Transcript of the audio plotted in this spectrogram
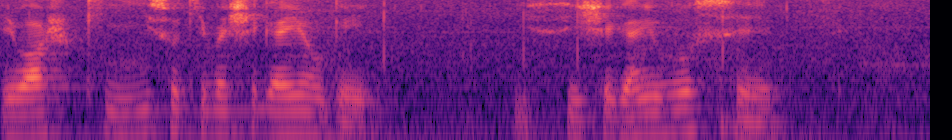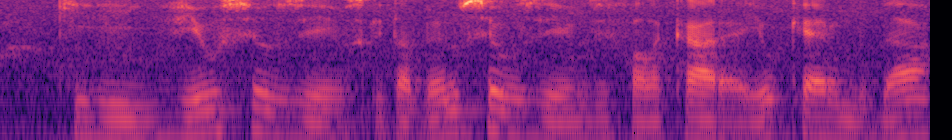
eu acho que isso aqui vai chegar em alguém. E se chegar em você, que viu seus erros, que tá vendo seus erros e fala, cara, eu quero mudar,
